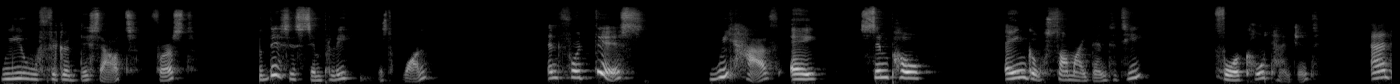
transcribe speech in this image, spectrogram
we will figure this out first. So this is simply just 1. And for this, we have a simple angle sum identity for cotangent. And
